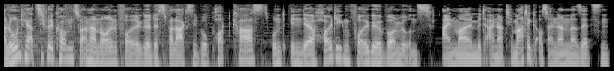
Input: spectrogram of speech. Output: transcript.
Hallo und herzlich willkommen zu einer neuen Folge des Verlagsniveau Podcast. Und in der heutigen Folge wollen wir uns einmal mit einer Thematik auseinandersetzen,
